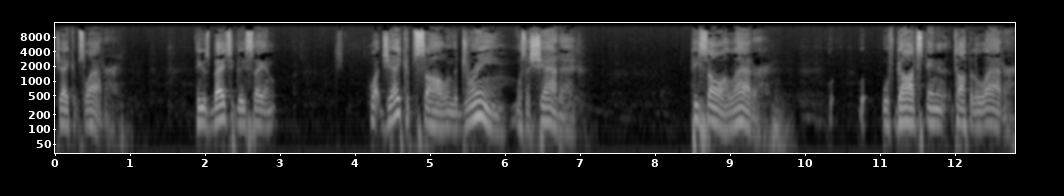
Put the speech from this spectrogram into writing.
Jacob's ladder. He was basically saying what Jacob saw in the dream was a shadow. He saw a ladder with God standing at the top of the ladder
